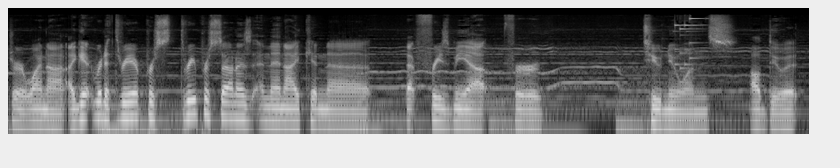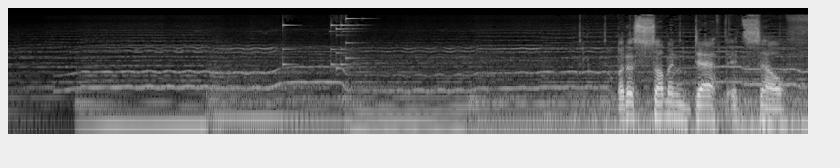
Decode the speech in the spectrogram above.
Sure, why not? I get rid of three, three personas, and then I can, uh... That frees me up for two new ones. I'll do it. Let us summon death itself.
